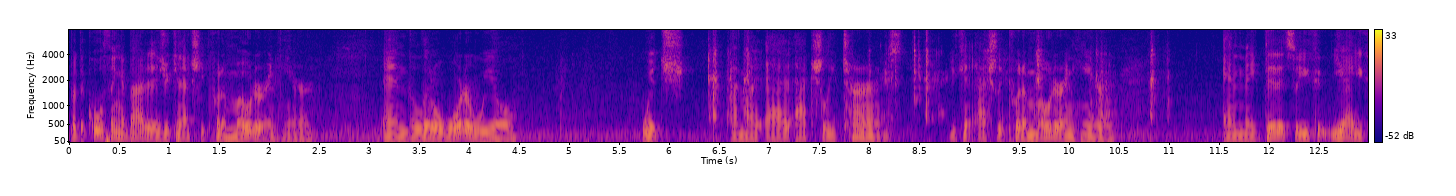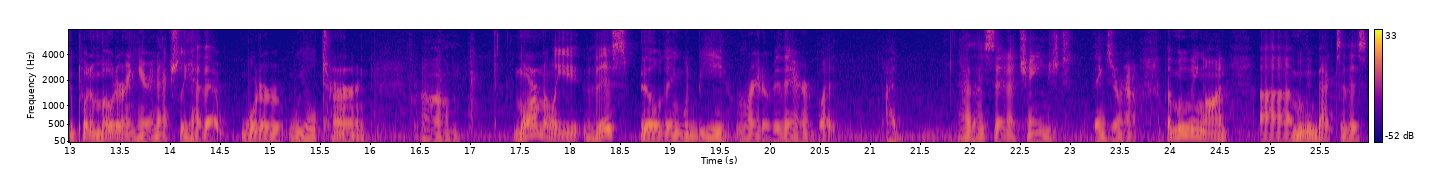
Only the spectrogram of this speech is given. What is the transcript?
But the cool thing about it is you can actually put a motor in here and the little water wheel which I might add actually turns. You can actually put a motor in here and they did it so you could yeah you could put a motor in here and actually have that water wheel turn. Um, normally this building would be right over there but I as I said I changed things around. But moving on, uh, moving back to this,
